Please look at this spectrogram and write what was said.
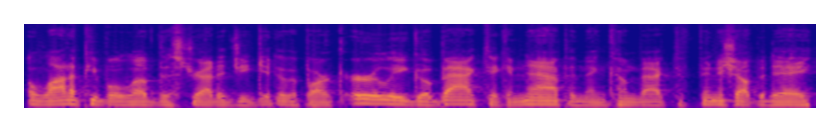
a lot of people love this strategy get to the park early, go back, take a nap, and then come back to finish out the day.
